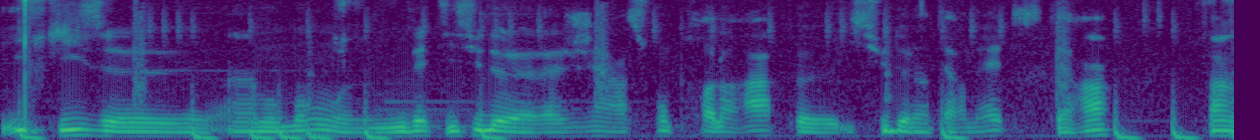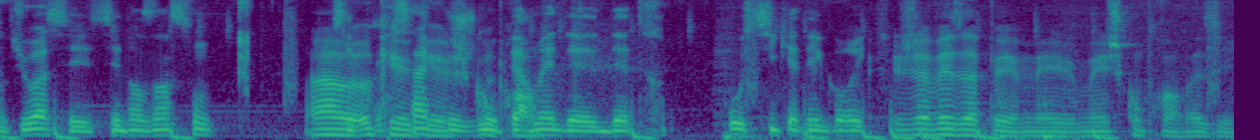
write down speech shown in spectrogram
ils disent à un moment, vous êtes issu de la génération troll rap, issu de l'internet, etc. Enfin, tu vois, c'est dans un son. Ah, c'est ok, pour ça que je je me permets d'être aussi catégorique. J'avais zappé, mais, mais je comprends, vas-y.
